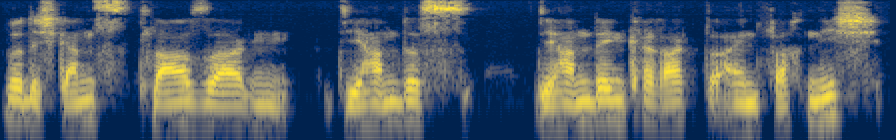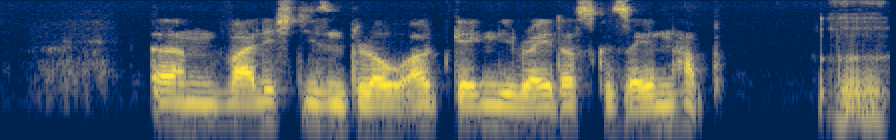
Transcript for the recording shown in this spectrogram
würde ich ganz klar sagen, die haben das, die haben den Charakter einfach nicht ähm, weil ich diesen Blowout gegen die Raiders gesehen habe. Mhm.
